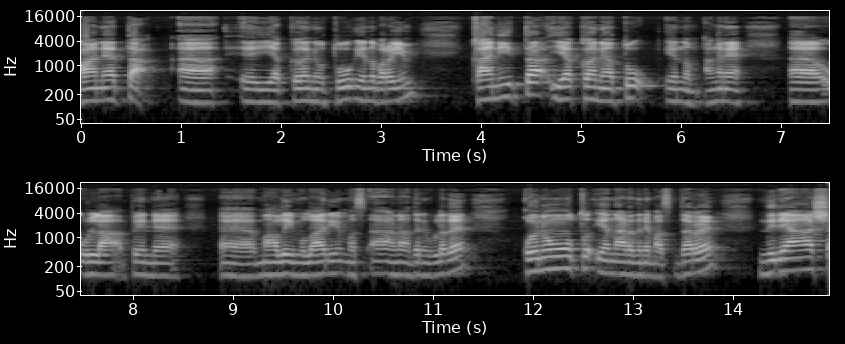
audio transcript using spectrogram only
കനത്ത യക്കനുത്തു എന്ന് പറയും. കനിത്ത യക്കനത്തു എന്നും അങ്ങനെ ഉള്ള പിന്നെ മാളി മാലി മുലാരിയും മസ് ആണ് അതിനുള്ളത് കൊനൂത്ത് എന്നാണ് അതിന്റെ മസ്ദർ. നിരാശ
